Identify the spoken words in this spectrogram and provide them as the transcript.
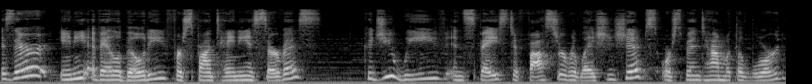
Is there any availability for spontaneous service? Could you weave in space to foster relationships or spend time with the Lord?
